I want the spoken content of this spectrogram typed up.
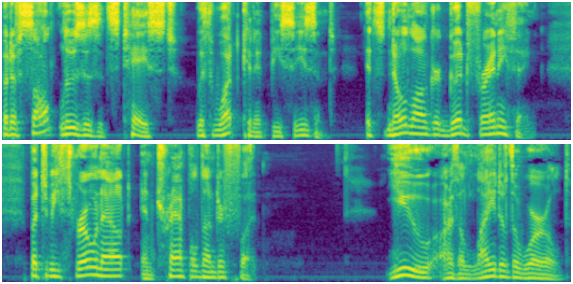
But if salt loses its taste, with what can it be seasoned? It's no longer good for anything, but to be thrown out and trampled underfoot." You are the light of the world.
